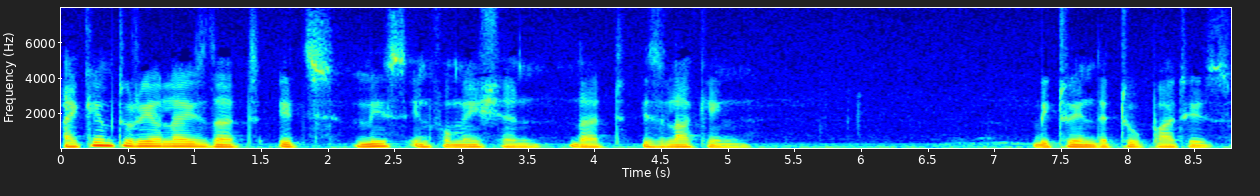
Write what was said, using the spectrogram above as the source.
I came to realize that it's misinformation that is lacking between the two parties,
